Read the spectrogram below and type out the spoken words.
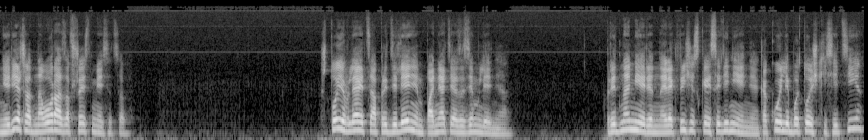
Не реже одного раза в 6 месяцев. Что является определением понятия заземления? Преднамеренное электрическое соединение какой-либо точки сети,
